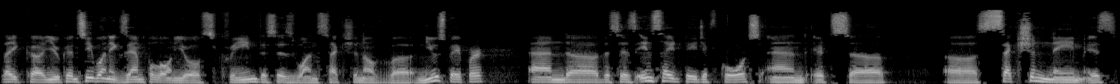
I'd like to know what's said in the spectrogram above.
Like uh, you can see one example on your screen. This is one section of uh, newspaper. And uh, this is inside page, of course, and its uh, section name is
